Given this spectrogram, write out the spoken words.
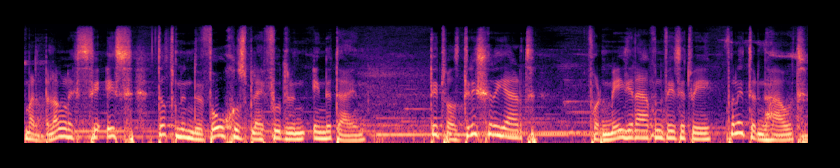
maar het belangrijkste is dat men de vogels blijft voederen in de tuin. Dit was Dries Gilliaert voor Mediaraven VZW van Turnhout.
